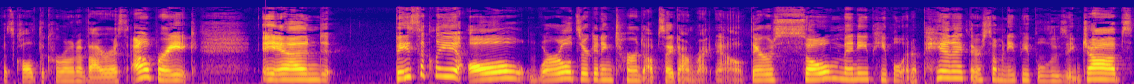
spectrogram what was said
what's called the coronavirus outbreak, and basically all worlds are getting turned upside down right now. There's so many people in a panic, there's so many people losing jobs.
